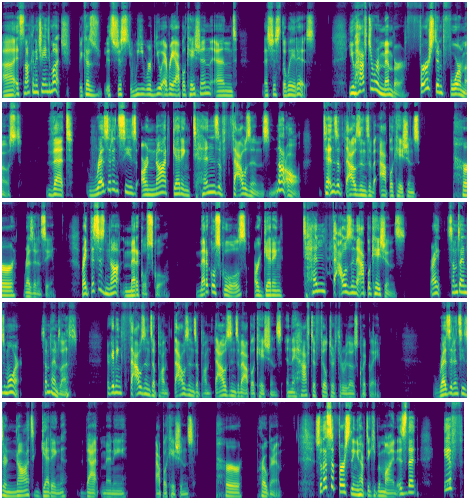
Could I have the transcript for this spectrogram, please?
uh, it's not going to change much because it's just we review every application and that's just the way it is. You have to remember, first and foremost, that residencies are not getting tens of thousands, not all, tens of thousands of applications per residency, right? This is not medical school. Medical schools are getting 10,000 applications, right? Sometimes more, sometimes less. They're getting thousands upon thousands upon thousands of applications, and they have to filter through those quickly. Residencies are not getting that many applications per program. So that's the first thing you have to keep in mind is that if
